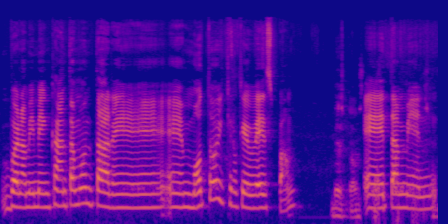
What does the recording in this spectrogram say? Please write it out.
bueno, a mí me encanta montar en, moto y creo que Vespa. Vespa. Eh, también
